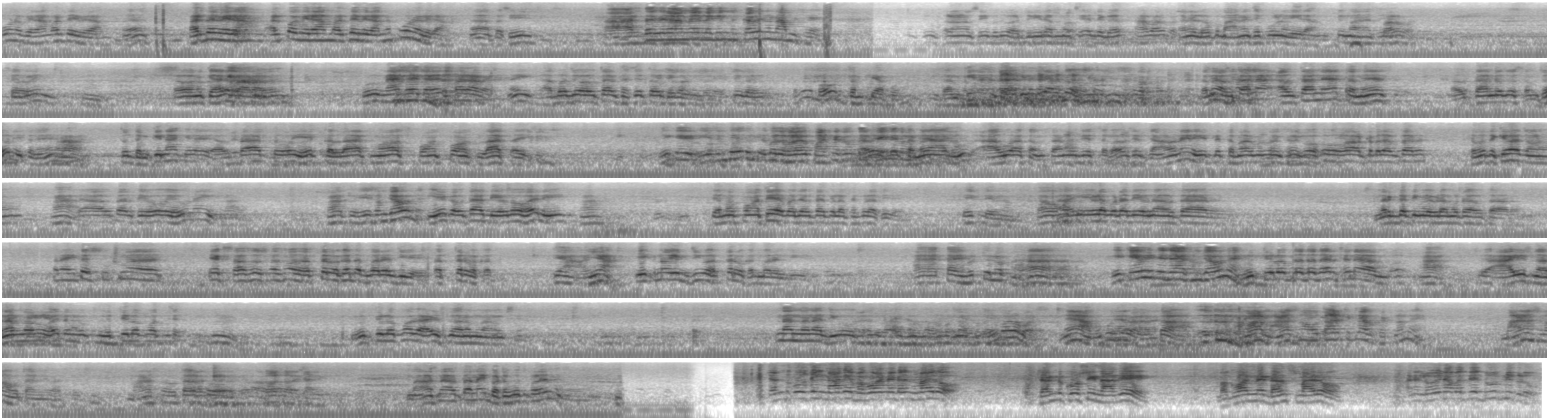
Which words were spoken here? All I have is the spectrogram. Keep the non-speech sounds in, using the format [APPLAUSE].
પૂર્ણ વિરામ અર્ધ વિરામ હે? અર્ધ વિરામ અલ્પ વિરામ અર્ધ વિરામ ને પૂર્ણ વિરામ હા પછી? આ અર્ધ વિરામ એ લગીન કવિનું નામ છે. એ બધું અર્ધવિરામમાં છે જગત? અને લોકો માને છે પૂર્ણ વિરામ શું માને છે? બરાબર. ને? આનું ક્યારે બહાર આવે? પૂરું જ્ઞાન થાય ત્યારે જ આવે. નહીં આ બધો અવતાર થશે તો ઠેકાણ પડે શું કહ્યું? બહુ ધમકી આપો. ધમકી? ધમકી નથી આવતો તમે અવતારના અવતારને તમે અવતારને જો સમજો ને તમે તો ધમકી ના કહેવાય. અવતાર તો એક કલાકમાં પાંચ પાંચ લાખ થાય છે. અવતાર તમે આ રૂપ આવું આ સંસારનો જે સ્વભાવ છે જાણો નહીં ને એટલે તમારા મનમાં આટલા બધા અવતાર તમે તો કેવા જાણો? આ અવતાર થયો એવું નહીં. હા. હા તો એ સમજાવો ને. એક અવતાર દેવનો હોય ને તેમાં પાંચે બધા અવતાર પેલા ઠકુરા થઈ જાય. એક દેવ નામ હા, હા, એ તો- એવડા મોટા દેવના અવતાર. નરગતિમાં એવડા મોટા અવતાર. અને અહીં તો સૂક્ષ્મ એક શ્વાસો શ્વાસમાં સત્તર વખત મરણ જીવે. સત્તર વખત. ત્યાં અહીંયા? એકનો એક જીવ સત્તર વખત મરણ જીવે. આ અત્યારે મૃત્યુ લોક હા હા. એ કેવી રીતે સમજાવો ને? મૃત્યુ લોક તો વધારે છે ને આયુષ નાનામ નાનું હોય તો મૃત્યુ લોકમાં જ છે. હમ. મૃત્યુ લોકમાં જ આયુષ નાનામાં નાનું છે. નાના નાના જીવો બરોબર. ને અમુક હતા અમારા માણસ નો અવતાર કેટલા વખત નો ને? માણસ ના અવતારની વાત માણસ નો અવતાર તો માણસ ના અવતાર નહીં ભટકવું પડે ને. ચંદ્રકોશી નાગે ભગવાનને દંશ માર્યો. ચંદ્રકોશી નાગે ભગવાનને દંશ માર્યો. અને લોહીના બદલે દૂધ નીકળ્યું.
